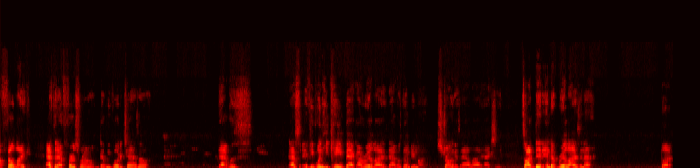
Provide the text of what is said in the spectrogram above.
I felt like after that first round that we voted Chaz out, that was that's if he when he came back, I realized that was going to be my strongest ally actually. So I did end up realizing that, but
